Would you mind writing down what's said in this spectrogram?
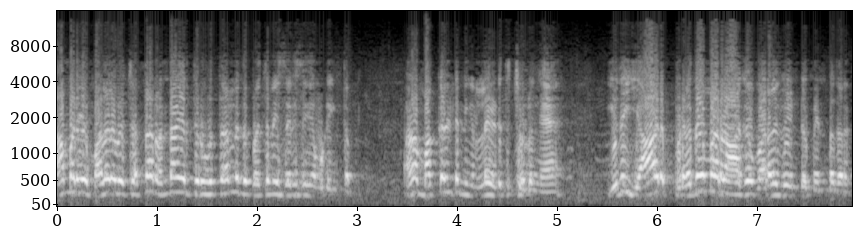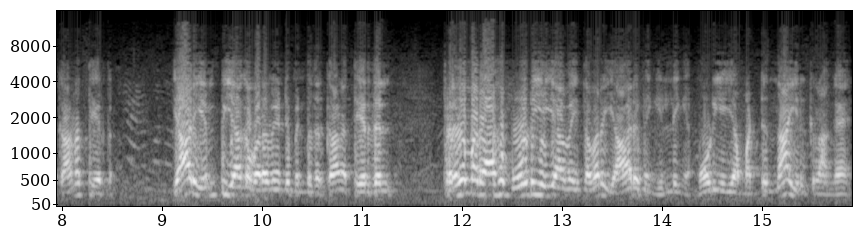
தாமரையை மலர வச்சா தான் ரெண்டாயிரத்தி இருபத்தி ஆறுல இந்த பிரச்சனையை சரி செய்ய முடியும் தம்பி. ஆனா மக்கள்கிட்ட நீங்க நல்லா எடுத்து சொல்லுங்க. இது யார் பிரதமராக வர வேண்டும் என்பதற்கான தேர்தல். யார் எம்பியாக வர வேண்டும் என்பதற்கான தேர்தல்? பிரதமராக மோடி ஐயாவை தவிர யாரும் இங்க இல்லைங்க. மோடி ஐயா மட்டும்தான் இருக்கிறாங்க.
